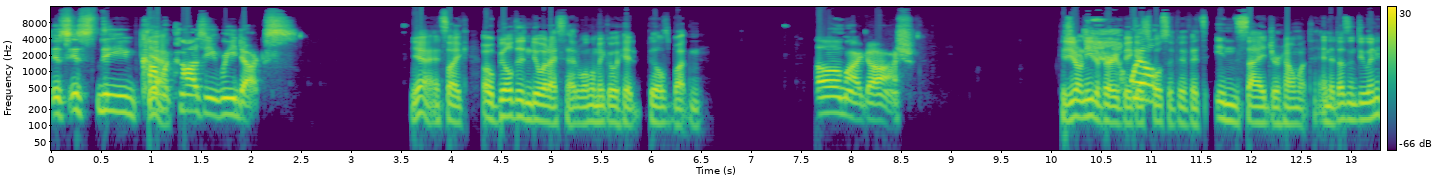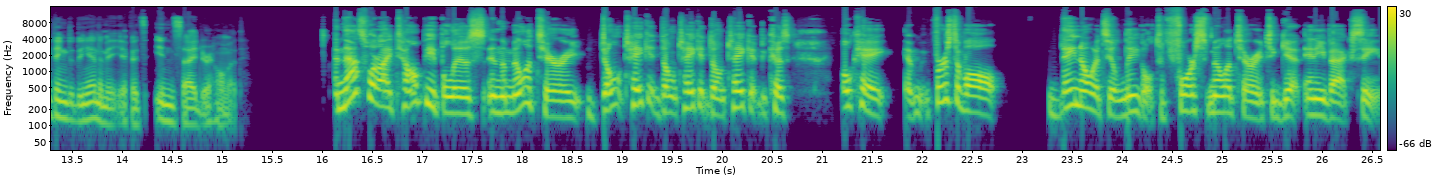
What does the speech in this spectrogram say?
it's it's the kamikaze redux. Yeah, it's like, oh, Bill didn't do what I said. Well, let me go hit Bill's button. Oh my gosh. Because you don't need a very big Well- explosive if it's inside your helmet. And it doesn't do anything to the enemy if it's inside your helmet. and that's what I tell people is in the military, don't take it, don't take it, don't take it because okay, um, first of all, they know it's illegal to force military to get any vaccine.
